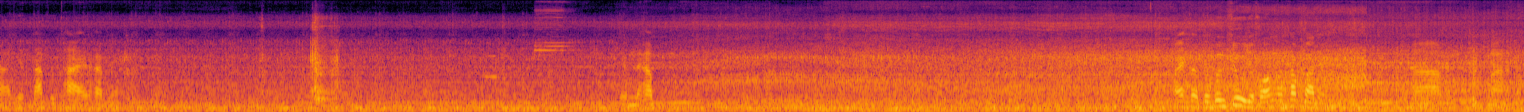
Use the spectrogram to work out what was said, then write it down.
ครับน่าจะตัดสุดท้ายแล้วครับเนี่ยเต็มเลยครับไปครับตัวเบิ้งคิวเจะคล้าของกันครับบัดนี้ครับมาแล้วครับ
